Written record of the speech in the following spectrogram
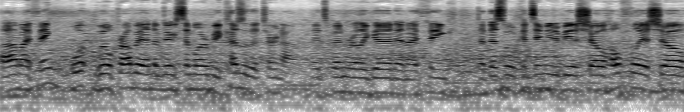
Um, I think we'll, probably end up doing similar because of the turnout. It's been really good, and I think that this will continue to be a show, hopefully, a show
